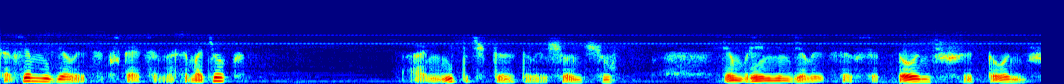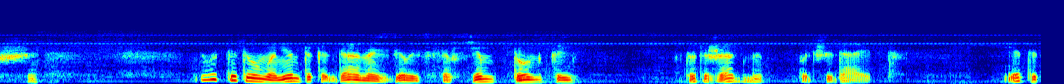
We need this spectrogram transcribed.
совсем не делается, спускается на самотек. А ниточка, товарищончу, тем временем делается все тоньше, тоньше. И вот этого момента, когда она сделается совсем тонкой, кто-то жадно поджидает. И этот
